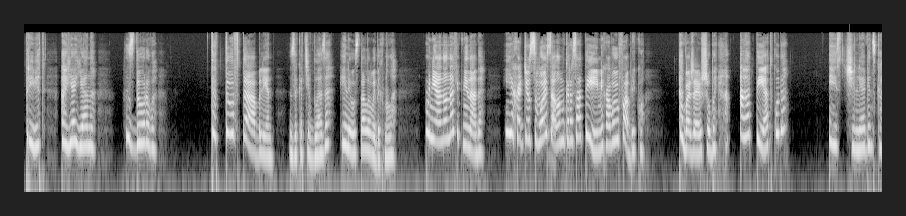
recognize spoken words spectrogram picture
«Привет, а я Яна. Здорово». «Да туфта, блин!» Закатив глаза, Эля устало выдохнула. «Мне оно нафиг не надо. Я хочу свой салон красоты и меховую фабрику. Обожаю шубы. А ты откуда?» «Из Челябинска».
